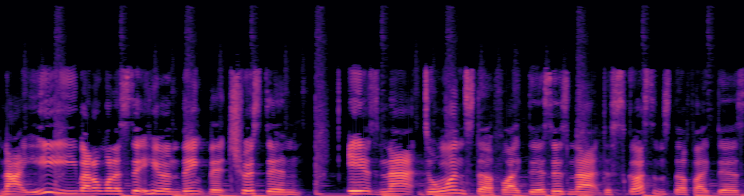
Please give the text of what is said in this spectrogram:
naive i don't want to sit here and think that tristan is not doing stuff like this is not discussing stuff like this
